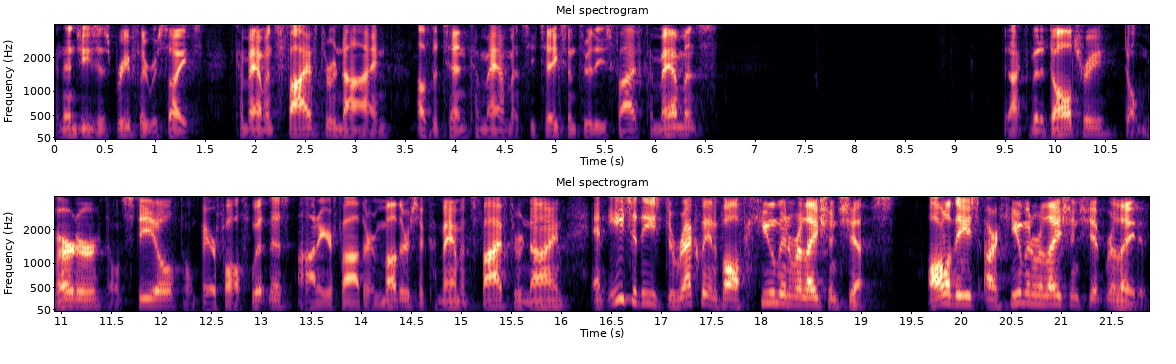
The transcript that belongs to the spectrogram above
And then Jesus briefly recites commandments 5 through 9 of the Ten Commandments. He takes him through these five commandments. Do not commit adultery, don't murder, don't steal, don't bear false witness, honor your father and mother. So, commandments five through nine. And each of these directly involve human relationships. All of these are human relationship related.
